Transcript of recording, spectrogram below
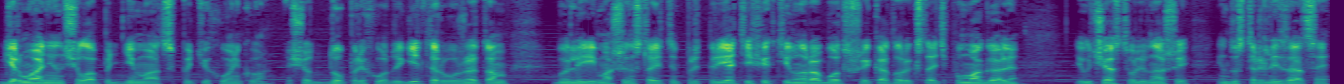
Германия начала подниматься потихоньку. Еще до прихода Гитлера уже там были и машиностроительные предприятия, эффективно работавшие, которые, кстати, помогали и участвовали в нашей индустриализации.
